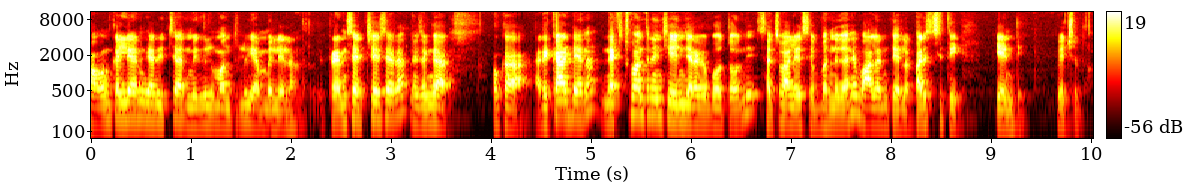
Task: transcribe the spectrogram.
పవన్ కళ్యాణ్ గారు ఇచ్చారు మిగిలిన మంత్రులు ఎమ్మెల్యేలు అందరూ. ట్రెండ్ సెట్ చేశారా? నిజంగా ఒక రికార్డేనా? నెక్స్ట్ మంత్ నుంచి ఏం జరగబోతోంది? సచివాలయ సిబ్బంది కానీ వాలంటీర్ల పరిస్థితి ఏంటి? వేచుద్దాం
